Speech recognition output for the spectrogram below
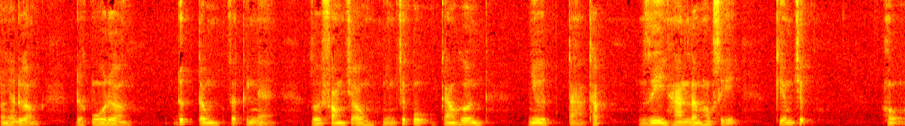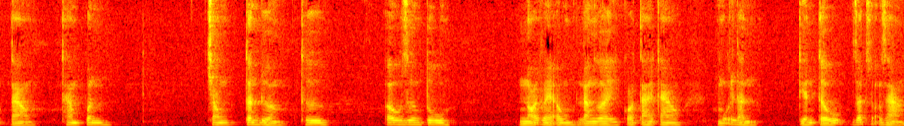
cho nhà đường, được vua đường Đức Tông rất kính nể, rồi phong cho ông những chức vụ cao hơn như tả thập di Hàn Lâm học sĩ, kiêm chức hộ tào tham quân trong tân đường thư Âu Dương Tu nói về ông là người có tài cao, mỗi lần tiến tấu rất rõ ràng,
